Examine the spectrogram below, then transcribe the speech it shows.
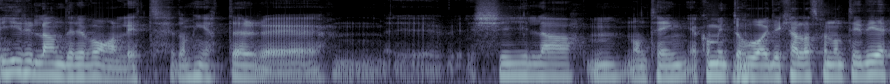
Irland är det vanligt. De heter eh, Sheila, mm, någonting. Jag kommer inte ihåg, det kallas för någonting. Det är,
